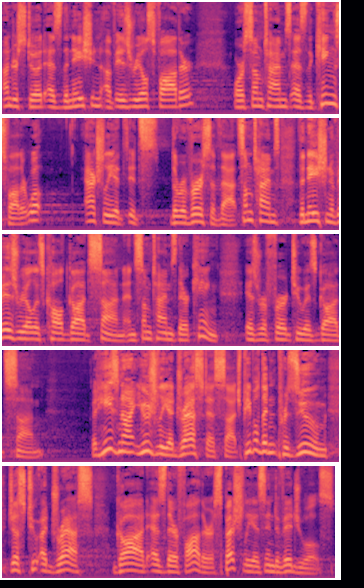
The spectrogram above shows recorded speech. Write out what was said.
understood as the nation of Israel's father, or sometimes as the king's father. Well, actually, it's the reverse of that. Sometimes the nation of Israel is called God's son, and sometimes their king is referred to as God's son. But he's not usually addressed as such. People didn't presume just to address God as their father, especially as individuals.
